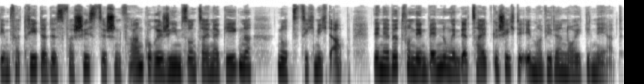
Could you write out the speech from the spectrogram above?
dem Vertreter des faschistischen Franco-Regimes und seiner Gegner, nutzt sich nicht ab, denn er wird von den Wendungen der Zeitgeschichte immer wieder neu genährt.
